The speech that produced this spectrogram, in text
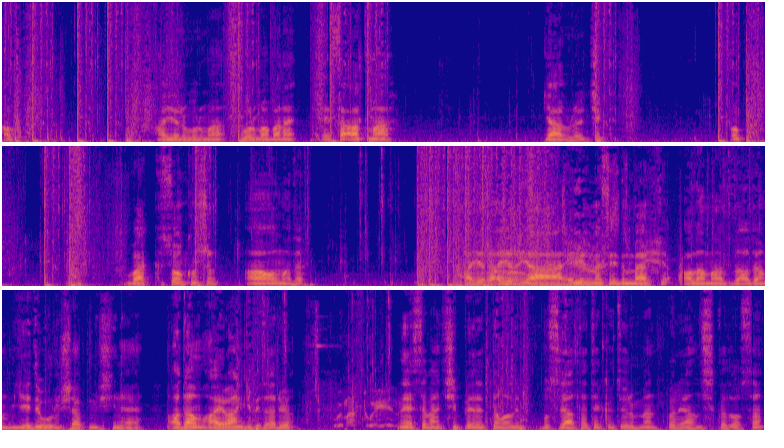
Hop. Hayır vurma, vurma bana. Esa atma. Gel buraya çık. Hop. Bak son kurşun. Aa olmadı. Hayır hayır ya. Eğilmeseydim belki alamazdı. Adam 7 vuruş yapmış yine. Adam hayvan gibi tarıyor. Neyse ben çip velettem alayım. Bu silahla tek atıyorum ben. Böyle yanlışlıkla da olsa.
